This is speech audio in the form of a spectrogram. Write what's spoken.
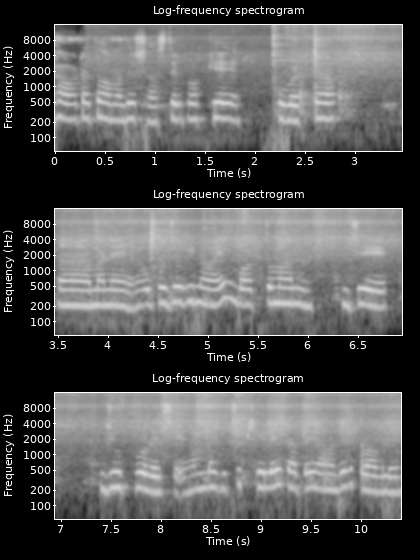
খাওয়াটা তো আমাদের স্বাস্থ্যের পক্ষে খুব একটা মানে উপযোগী নয়। বর্তমান যে যুগ পড়েছে। আমরা কিছু খেলে তাতেই আমাদের প্রবলেম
